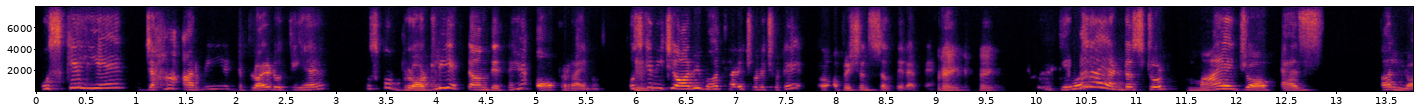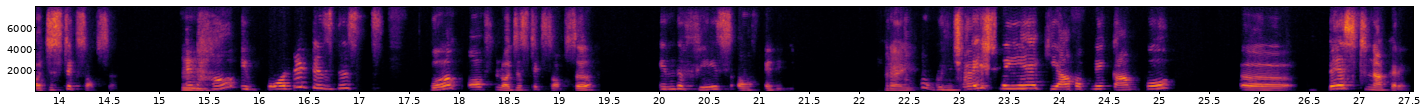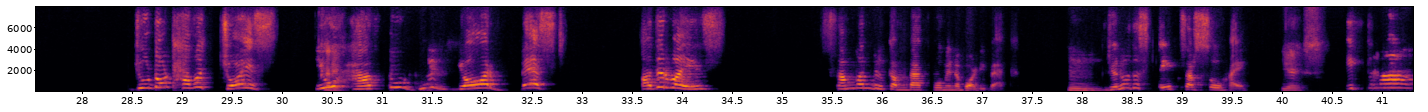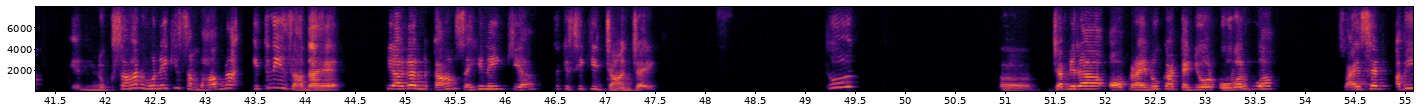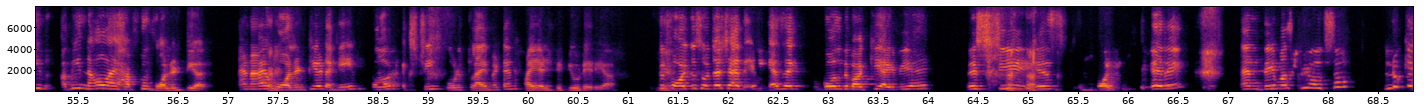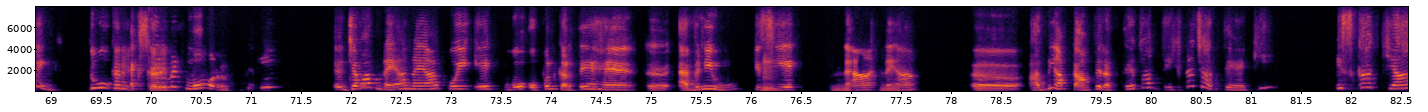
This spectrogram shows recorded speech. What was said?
उसके लिए जहाँ आर्मी डिप्लॉयड होती है उसको ब्रॉडली एक टर्म देते हैं ऑप राइनो उसके hmm. नीचे और भी बहुत सारे छोटे छोटे ऑपरेशन चलते रहते हैं। Right right there I understood my job as a logistics officer. Mm. And how important is this work of logistics officer in the face of enemy? Right. आपको गुंजाइश नहीं है कि आप अपने काम को बेस्ट ना करें you don't have a choice you Correct. have to give your best otherwise someone will come back home in a body bag hmm. you know the stakes are so high yes. इतना नुकसान होने की संभावना इतनी ज़्यादा है कि अगर काम सही नहीं किया तो किसी की जान जाएगी। तो जब मेरा ऑप राइनो का टेन्योर ओवर हुआ सो आई सेड अभी अभी now I have to volunteer and I volunteered again for extreme cold climate and high altitude area तो फौज ने सोचा शायद एक ऐसे गोल दिमाग की आई हुई है she is volunteering and they must be also looking to experiment more जब आप नया नया कोई एक वो ओपन करते हैं एवेन्यू किसी हम्म। एक नया नया आदमी आप काम पे रखते हैं तो आप देखना चाहते हैं कि इसका क्या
